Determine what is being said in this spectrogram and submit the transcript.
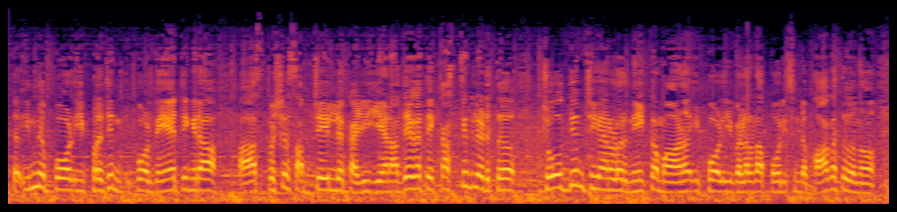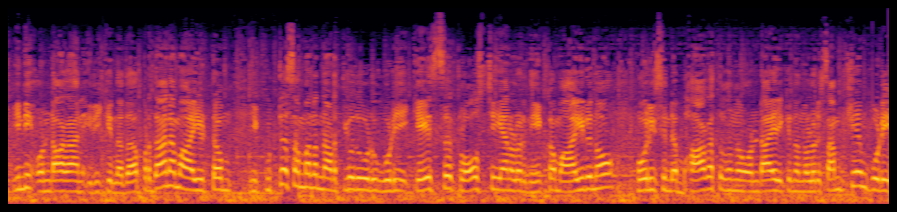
തുടർച്ചയായിട്ട് ഇന്നിപ്പോൾ ഈ പ്രജിൻ ഇപ്പോൾ നേറ്റിങ്ങര സ്പെഷ്യൽ സബ് ജയിലിൽ കഴിയുകയാണ്. അദ്ദേഹത്തെ കസ്റ്റഡിയിലെടുത്ത് ചോദ്യം ചെയ്യാനുള്ള ഒരു നീക്കമാണ് ഇപ്പോൾ ഈ വെള്ളറട പോലീസിന്റെ ഭാഗത്ത് നിന്ന് ഇനി ഉണ്ടാകാൻ ഇരിക്കുന്നത്. പ്രധാനമായിട്ടും ഈ കുറ്റസമ്മതം നടത്തിയതോടുകൂടി കേസ് ക്ലോസ് ചെയ്യാനുള്ള ഒരു നീക്കമായിരുന്നോ. പോലീസിന്റെ ഭാഗത്ത് നിന്ന് ഉണ്ടായിരിക്കുന്ന ഒരു സംശയം കൂടി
